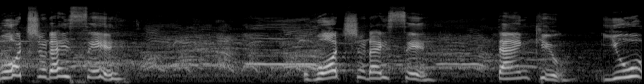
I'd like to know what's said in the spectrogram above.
What should I say? What should I say? Thank you. You,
